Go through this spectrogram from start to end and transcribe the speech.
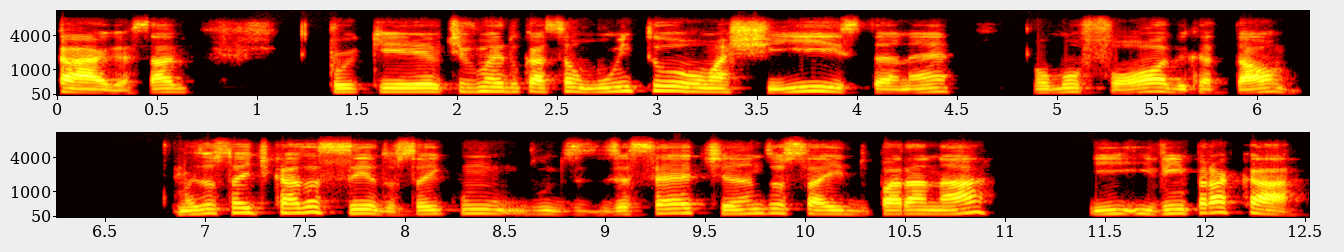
carga, sabe? Porque eu tive uma educação muito machista, né? Homofóbica tal. Mas eu saí de casa cedo, eu saí com 17 anos, eu saí do Paraná e, e vim para cá.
